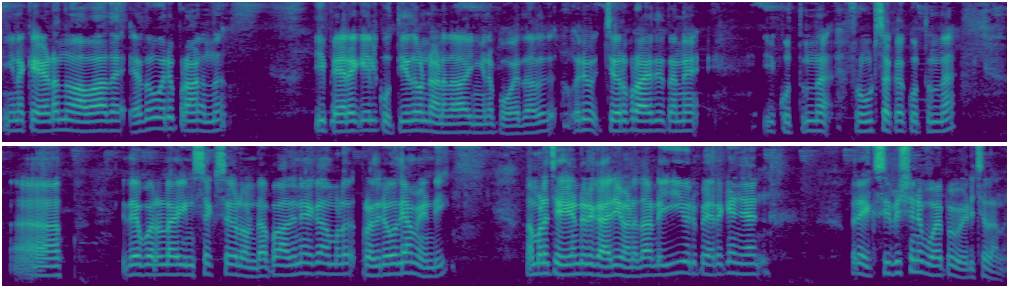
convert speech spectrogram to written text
ഇങ്ങനെ കേടൊന്നും ആവാതെ ഏതോ ഒരു പ്രാണെന്ന് ഈ പേരക്കയിൽ കുത്തിയത് കൊണ്ടാണ് ഇതാ ഇങ്ങനെ പോയത്. അത് ഒരു ചെറുപ്രായത്തിൽ തന്നെ ഈ കുത്തുന്ന ഫ്രൂട്ട്സൊക്കെ കുത്തുന്ന ഇതേപോലുള്ള ഇൻസെക്ട്സുകളുണ്ട്. അപ്പോൾ അതിനെയൊക്കെ നമ്മൾ പ്രതിരോധിക്കാൻ വേണ്ടി നമ്മൾ ചെയ്യേണ്ട ഒരു കാര്യമാണ്. അതുകൊണ്ട് ഈ ഒരു പേരയ്ക്ക ഞാൻ ഒരു എക്സിബിഷന് പോയപ്പോൾ മേടിച്ചതാണ്.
